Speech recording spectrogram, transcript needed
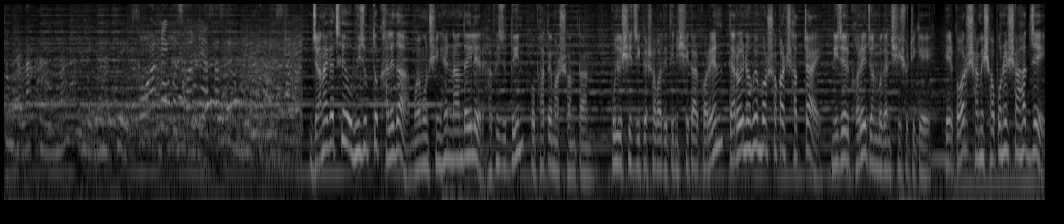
সংখ্যা লাগতে না। জানা গেছে, অভিযুক্ত খালেদা ময়মনসিংহের নান্দাইলের হাফিজউদ্দিন ও ফাতেমার সন্তান। পুলিশি জিজ্ঞাসাবাদে তিনি স্বীকার করেন, তেরোই নভেম্বর সকাল সাতটায় নিজের ঘরে জন্ম দেন শিশুটিকে। এরপর স্বামী স্বপনের সাহায্যে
